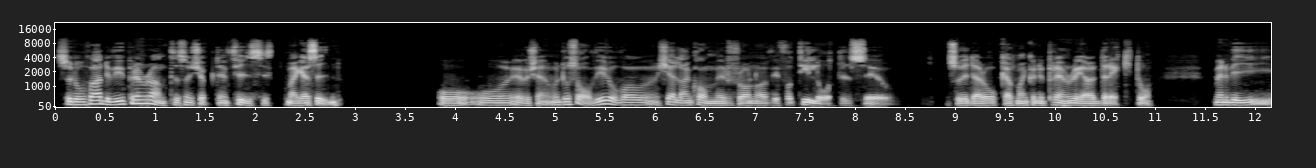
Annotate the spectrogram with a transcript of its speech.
så då hade vi prenumeranter som köpte en fysisk magasin. Och, och, och då sa vi då var källan kommer ifrån och vi fått tillåtelse och, och så vidare och att man kunde prenumerera direkt då. Men vi,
